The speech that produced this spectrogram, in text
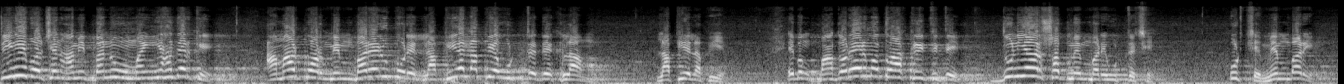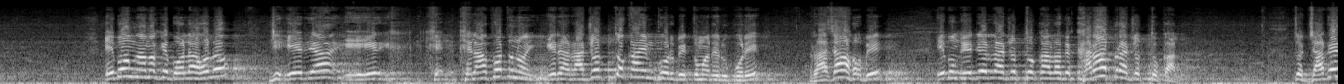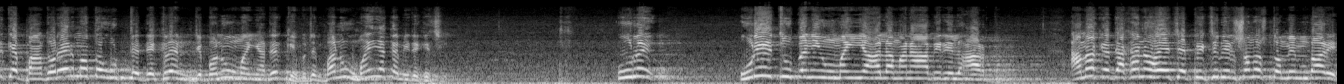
তিনি বলছেন, আমি বানু মাইয়াদেরকে আমার পর মেম্বারের উপরে লাফিয়ে লাফিয়ে উঠতে দেখলাম। লাফিয়ে লাফিয়ে। এবং বাঁদরের মতো আকৃতিতে দুনিয়ার সব মেম্বারে উঠতেছে। উঠছে, মেম্বারে। এবং আমাকে বলা হলো যে এরা খেলাফত নয়, এরা রাজত্ব কায়েম করবে তোমাদের উপরে, রাজা হবে এবং এদের রাজত্বকাল হবে খারাপ রাজত্বকাল। তো যাদেরকে বাঁদরের মতো উঠতে দেখলেন যে বনু উমাইয়াদেরকে বলছেন বানু উমাইয়াকে আমি দেখেছি। উড়ে উড়ে তু বনি উমাইয়া আলা মানাবিরিল আর্দ। আমাকে দেখানো হয়েছে পৃথিবীর সমস্ত মেম্বারে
